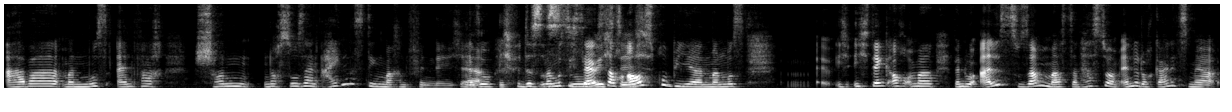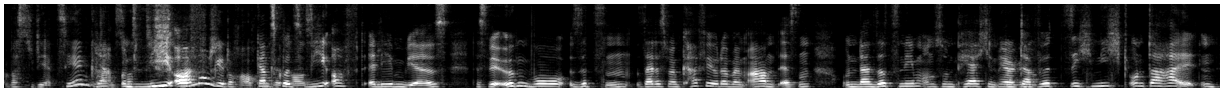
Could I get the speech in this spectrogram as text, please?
aber man muss einfach schon noch so sein eigenes Ding machen, finde ich. Ja, also ich finde, das man muss sich so selbst wichtig. auch ausprobieren. Man muss ich, ich denke auch immer, wenn du alles zusammen machst, dann hast du am Ende doch gar nichts mehr, was du dir erzählen kannst. Ja, und wie oft, geht doch auch ganz kurz, raus. wie oft erleben wir es, dass wir irgendwo sitzen, sei das beim Kaffee oder beim Abendessen, und dann sitzt neben uns so ein Pärchen ja, und genau. da wird sich nicht unterhalten.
